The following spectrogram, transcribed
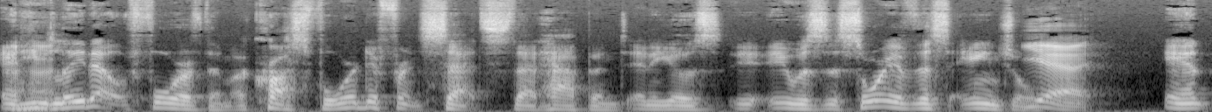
and he laid out four of them across four different sets that happened, and he goes, "It, it was the story of this angel." Yeah, and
